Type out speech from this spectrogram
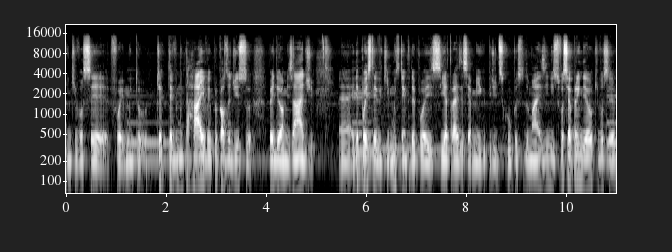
em que você foi muito teve muita raiva e por causa disso perdeu a amizade. É, e depois teve que, muito tempo depois, ir atrás desse amigo e pedir desculpas e tudo mais. E nisso você aprendeu que você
